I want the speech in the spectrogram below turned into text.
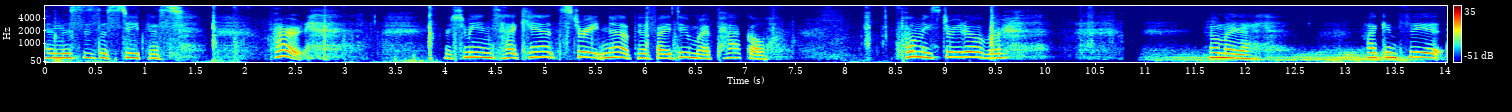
And this is the steepest part, which means I can't straighten up. If I do, my pack will pull me straight over. Oh my god, I can see it.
